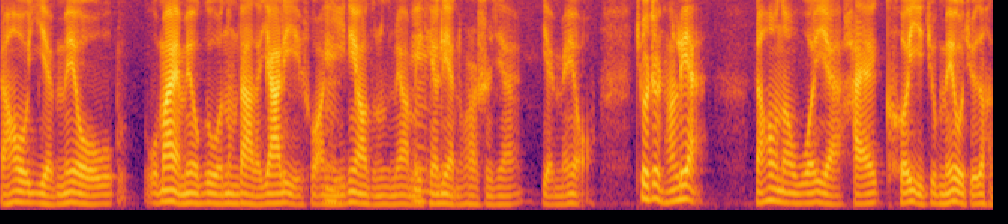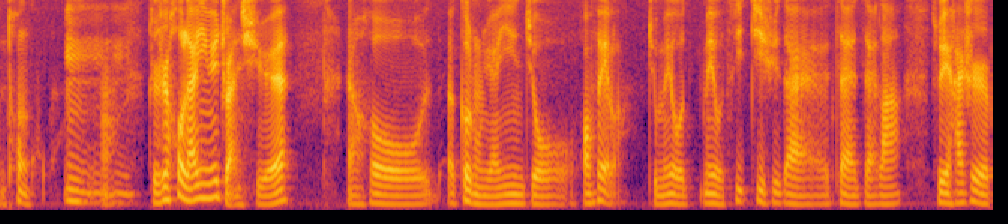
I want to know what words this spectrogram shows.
然后也没有，我妈也没有给我那么大的压力，说、你一定要怎么怎么样，每天嗯练多少时间，也没有，就正常练。然后呢，我也还可以，就没有觉得很痛苦。嗯嗯嗯只是后来因为转学，然后呃各种原因就荒废了，就没有没有继继续再再再拉，所以还是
